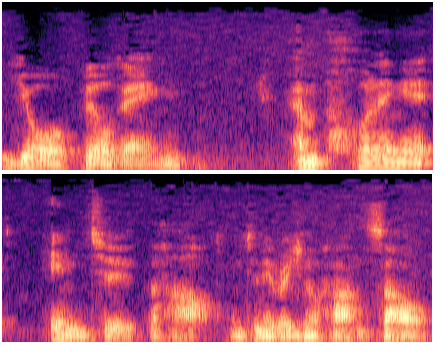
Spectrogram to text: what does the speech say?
your building and pulling it into the heart, into the original heart and soul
